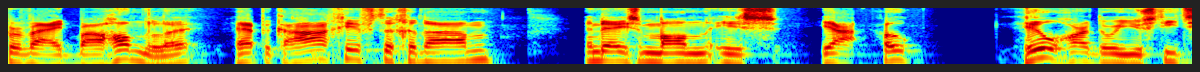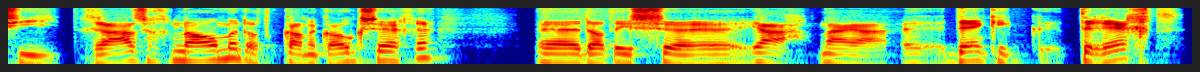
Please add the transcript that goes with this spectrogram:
verwijtbaar handelen. Heb ik aangifte gedaan. En deze man is ja, ook heel hard door justitie te grazen genomen. Dat kan ik ook zeggen. Uh, dat is, uh, ja, nou ja, uh, denk ik terecht.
